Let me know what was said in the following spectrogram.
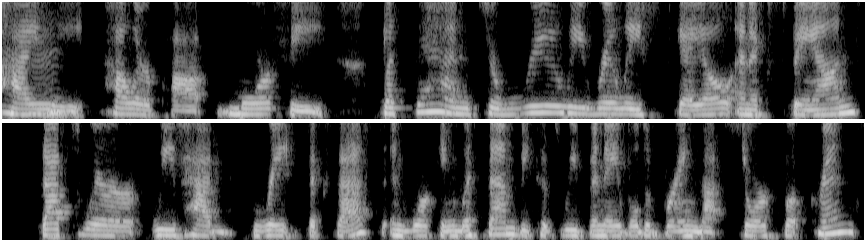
Mm-hmm. Kylie, ColourPop, Morphe. But then to really, really scale and expand, that's where we've had great success in working with them because we've been able to bring that store footprint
